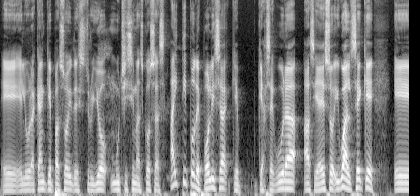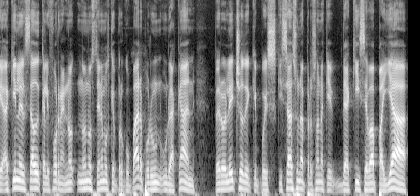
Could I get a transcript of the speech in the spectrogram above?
el huracán que pasó y destruyó muchísimas cosas. ¿Hay tipo de póliza que, que asegura hacia eso? Igual, sé que aquí en el estado de California no, no nos tenemos que preocupar por un huracán, pero el hecho de que pues quizás una persona que de aquí se va para allá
